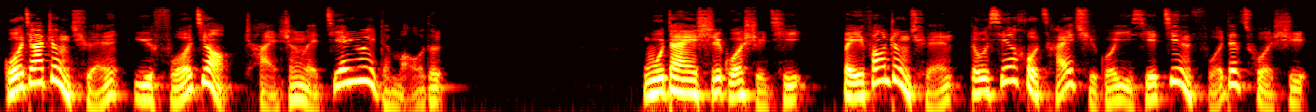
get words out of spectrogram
国家政权与佛教产生了尖锐的矛盾。五代十国时期，北方政权都先后采取过一些禁佛的措施，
